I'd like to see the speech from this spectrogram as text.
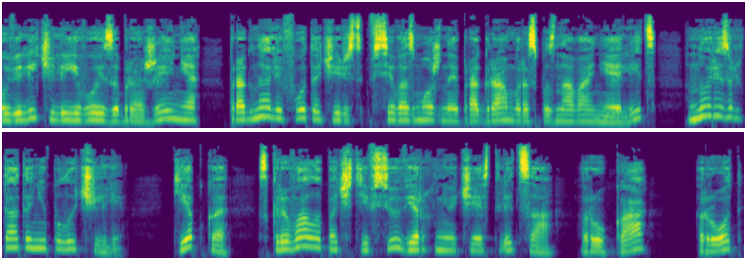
увеличили его изображение, прогнали фото через всевозможные программы распознавания лиц, но результата не получили. Кепка скрывала почти всю верхнюю часть лица, рука, рот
